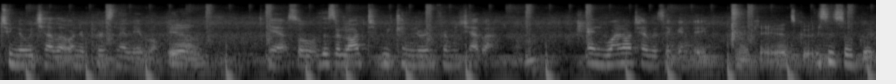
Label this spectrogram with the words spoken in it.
to know each other on a personal level. Yeah. Yeah, so there's a lot we can learn from each other. Mm-hmm. And why not have a second date? Okay, that's good. This is so good.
